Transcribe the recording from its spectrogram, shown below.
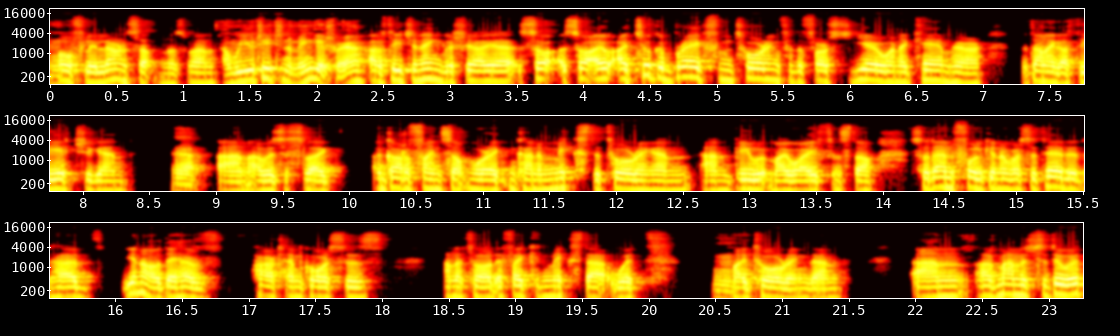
Mhm. hopefully learn something as well. And were you teaching them English, were you? I was teaching English, yeah, yeah. So, so I, I took a break from touring for the first year when I came here, but then I got the itch again. Yeah. And I was just like, I got to find something where I can kind of mix the touring and, and be with my wife and stuff. So then Folkuniversitetet had, you know, they have part time courses. And I thought if I could mix that with Mm. my touring, then. And I've managed to do it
